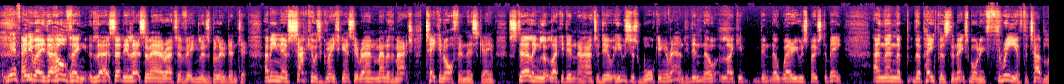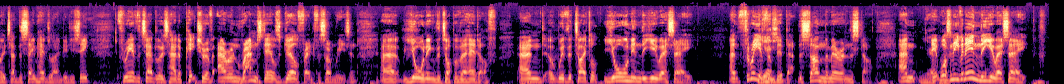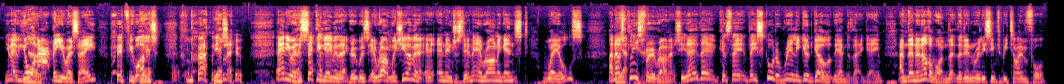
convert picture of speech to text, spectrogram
Yeah, anyway, the whole thing certainly let some air out of England's balloon, didn't it? I mean, you know, Saka was great against Iran, man of the match, taken off in this game. Sterling looked like he didn't know how to deal. He was just walking around. He didn't know, like he didn't know where he was supposed to be. And then the the papers the next morning, three of the tabloids had the same headline. Did you see? Three of the tabloids had a picture of Aaron Ramsdale's girlfriend for some reason, uh, yawning the top of her head off, and uh, with the title "Yawn in the USA." And three of Yes. them did that the Sun, the Mirror, and the Star. And Yeah. it wasn't even in the USA. You know, yawn No. at the USA if you want. Yes. But, you know. Anyway, the second game in that group was Iran, which you have a, an interest in. Iran against Wales. And I was Yeah. pleased for Iran, actually, because they, because they, they scored a really good goal at the end of that game. And then another one that there didn't really seem to be time for.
